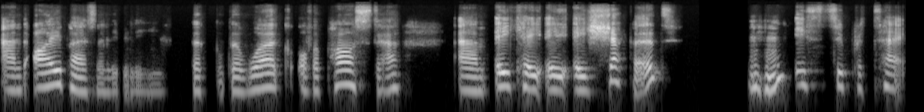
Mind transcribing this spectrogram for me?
and I personally believe that the work of a pastor, um, aka a shepherd, Mhm. is to protect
